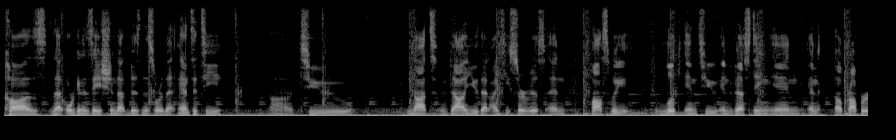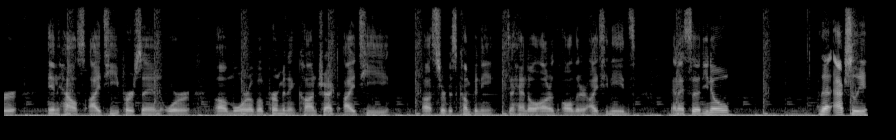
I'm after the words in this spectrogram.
cause that organization, that business, or that entity uh, to not value that IT service and possibly look into investing in, in a proper in-house IT person or uh, more of a permanent contract IT uh, service company to handle all, all their IT needs. And I said, you know, that actually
